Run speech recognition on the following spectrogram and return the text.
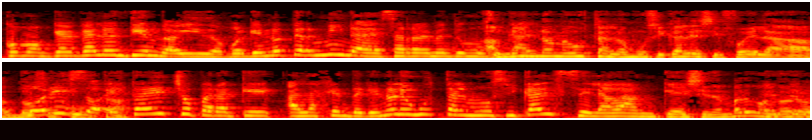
como que acá lo entiendo a Guido, porque no termina de ser realmente un a musical. mí no me gustan los musicales y fue la dosis Por eso, justa. está hecho para que a la gente que no le gusta el musical se la banque. Y sin embargo no lo,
